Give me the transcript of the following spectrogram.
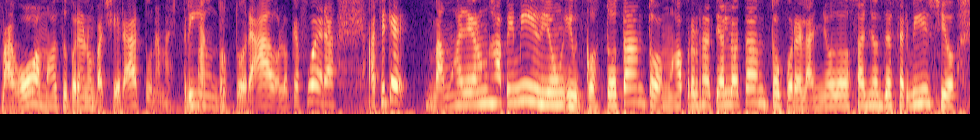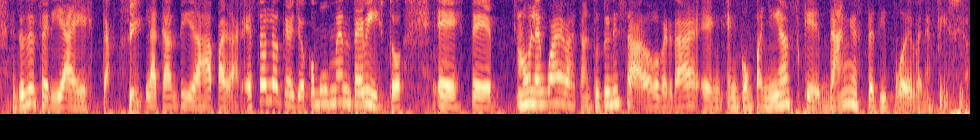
pagó, vamos a suponer un bachillerato, una maestría, un doctorado, lo que fuera. Así que vamos a llegar a un happy medium y costó tanto, vamos a prorratearlo a tanto por el año, dos años de servicio. Entonces sería esta, la cantidad a pagar. Eso es lo que yo comúnmente he visto. Este, es un lenguaje bastante utilizado, ¿verdad? En, en compañías que dan este tipo de beneficios.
